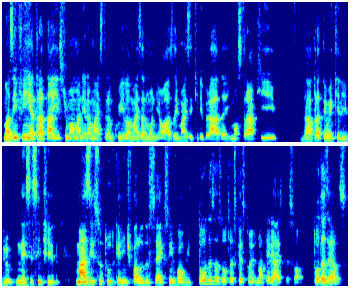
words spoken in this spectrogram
Mas enfim, é tratar isso de uma maneira mais tranquila, mais harmoniosa e mais equilibrada e mostrar que dá para ter um equilíbrio nesse sentido. Mas isso tudo que a gente falou do sexo envolve todas as outras questões materiais, pessoal. Todas elas.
